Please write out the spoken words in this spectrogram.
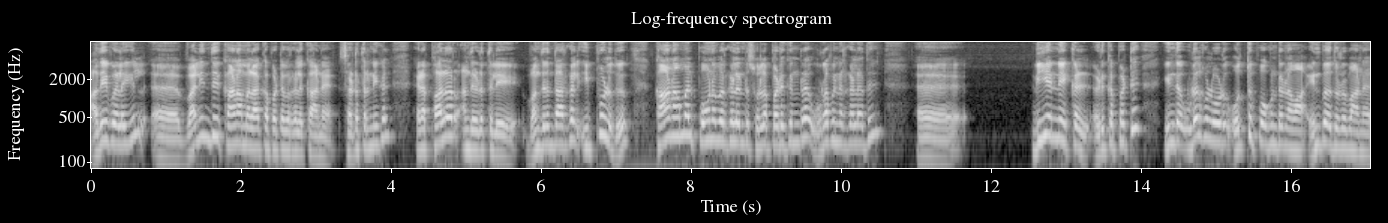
அதே வேளையில் வலிந்து காணாமலாக்கப்பட்டவர்களுக்கான சட்டத்தரணிகள் என பலர் அந்த இடத்திலே வந்திருந்தார்கள். இப்பொழுது காணாமல் போனவர்கள் என்று சொல்லப்படுகின்ற உறவினர்களது டிஎன்ஏக்கள் எடுக்கப்பட்டு இந்த உடல்களோடு ஒத்துப்போகின்றனவா என்பது தொடர்பான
